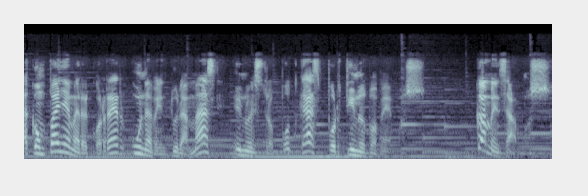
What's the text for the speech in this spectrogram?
Acompáñame a recorrer una aventura más en nuestro podcast Por ti nos movemos. Comenzamos.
